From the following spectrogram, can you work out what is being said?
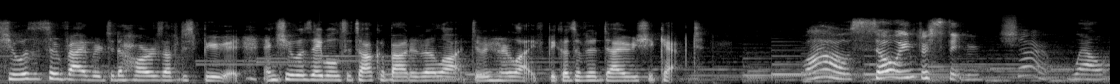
She was a survivor to the horrors of this period and she was able to talk about it a lot during her life because of the diary she kept. Wow, so interesting. Sure, well,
